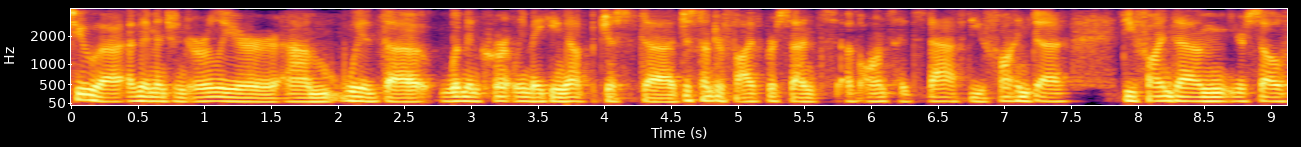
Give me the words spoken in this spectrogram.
too, uh, as I mentioned earlier, um, with uh, women currently making up just uh, just under five percent of on-site staff, do you find uh, do you find um, yourself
